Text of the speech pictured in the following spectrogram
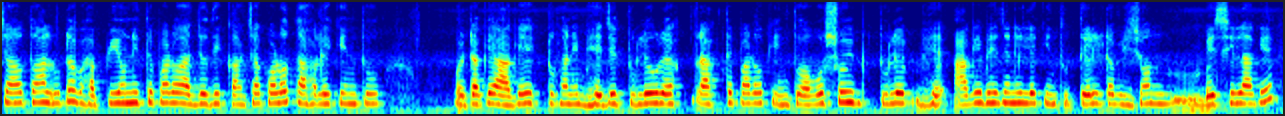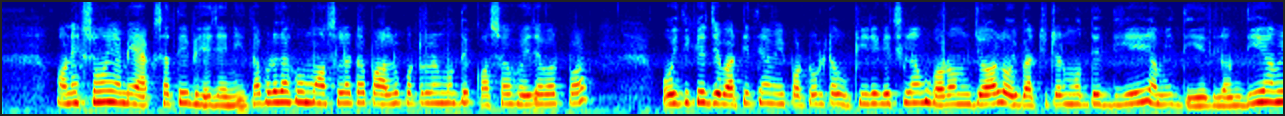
চাও তো আলুটা ভাপিয়েও নিতে পারো, আর যদি কাঁচা করো তাহলে কিন্তু ওইটাকে আগে একটুখানি ভেজে তুলেও রাখতে পারো, কিন্তু অবশ্যই তুলে আগে ভেজে নিলে কিন্তু তেলটা ভীষণ বেশি লাগে। অনেক সময় আমি একসাথেই ভেজে নিই। তারপরে দেখো মশলাটা আলু পটলের মধ্যে কষা হয়ে যাওয়ার পর ওইদিকে যে বাটিতে আমি পটলটা উঠিয়ে রেখেছিলাম, গরম জল, ওই বাটিটার মধ্যে দিয়েই আমি দিয়ে দিলাম। দিয়ে আমি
